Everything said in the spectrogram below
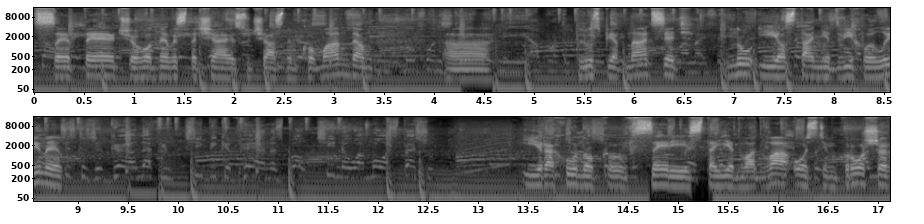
це те, чого не вистачає сучасним командам. Плюс 15. Ну і останні дві хвилини. І рахунок в серії стає 2-2. Остін Крошер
